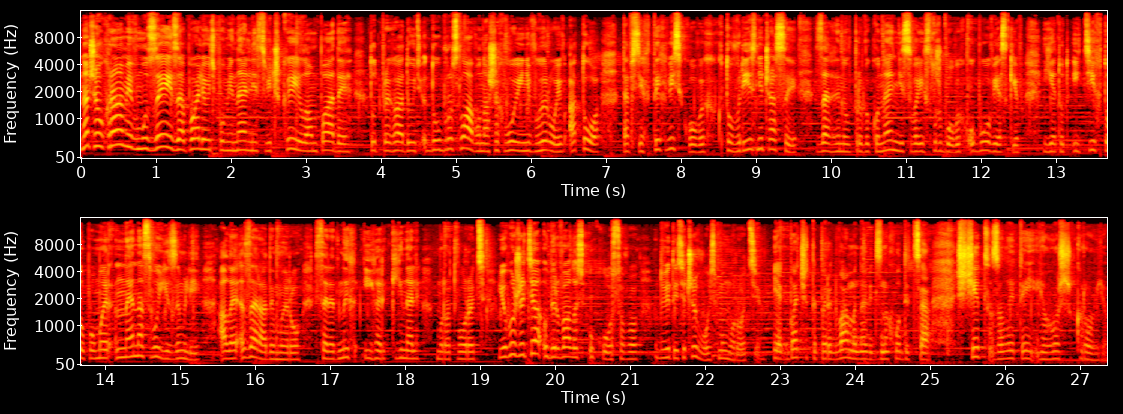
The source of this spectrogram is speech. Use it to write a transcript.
Наче у храмі в музеї запалюють помінальні свічки і лампади. Тут пригадують добру славу наших воїнів-героїв АТО та всіх тих військових, хто в різні часи загинув при виконанні своїх службових обов'язків. Є тут і ті, хто помер не на своїй землі, але заради миру. Серед них Ігор Кіналь, миротворець. Його життя обірвалось у Косово у 2008 році. Як бачите, перед вами навіть знаходиться щит, залитий його ж кров'ю.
